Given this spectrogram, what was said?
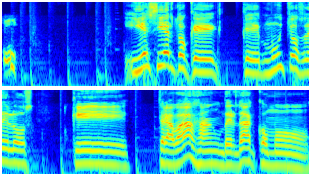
sí. Y es cierto que, que muchos de los que trabajan, ¿verdad? Como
